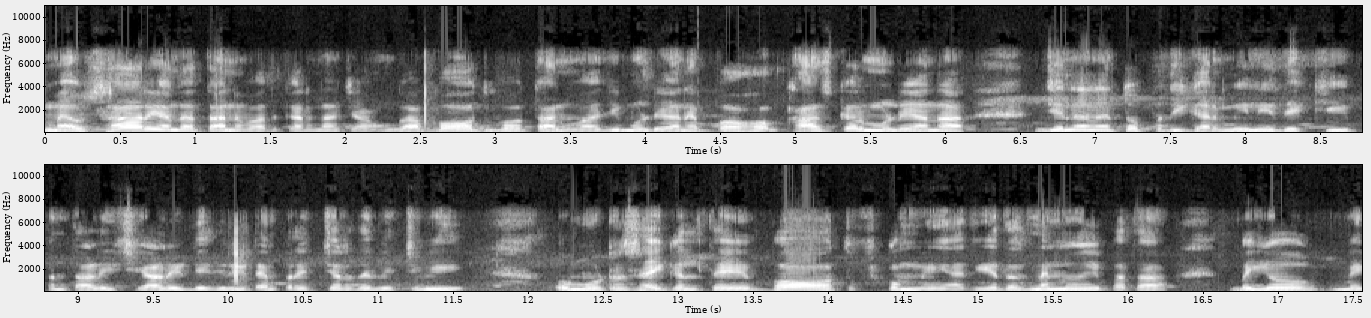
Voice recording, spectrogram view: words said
ਮੈਂ ਉਹ ਸਾਰਿਆਂ ਦਾ ਧੰਨਵਾਦ ਕਰਨਾ ਚਾਹੂੰਗਾ। ਬਹੁਤ ਬਹੁਤ ਧੰਨਵਾਦ ਜੀ ਮੁੰਡਿਆਂ ਨੇ। ਬਹੁਤ, ਖਾਸ ਕਰ ਮੁੰਡਿਆਂ ਦਾ, ਜਿਨ੍ਹਾਂ ਨੇ ਧੁੱਪ ਦੀ ਗਰਮੀ ਨਹੀਂ ਦੇਖੀ 45 46 ਡਿਗਰੀ ਟੈਂਪਰੇਚਰ ਦੇ ਵਿੱਚ ਵੀ ਉਹ ਮੋਟਰਸਾਈਕਲ ਤੇ ਬਹੁਤ ਘੁੰਮੇ ਆ ਜੀ। ਇਹ ਤਾਂ ਮੈਨੂੰ ਹੀ ਪਤਾ ਬਈ ਉਹ ਮੈਂ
